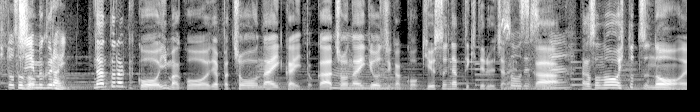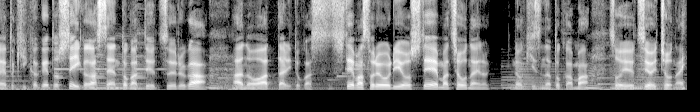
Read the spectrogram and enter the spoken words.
一そうそうチームぐらい、うんなんとなくこう今こうやっぱ町内会とかうん。町内行事がこう急須になってきてるじゃないですか。そうですね。だからその一つの、えー、ときっかけとしてイカ合戦とかっていうツールが、うん。あのあったりとかして、まあ、それを利用して、まあ、町内のの絆とか、まあうんうんうん。そういう強い腸内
